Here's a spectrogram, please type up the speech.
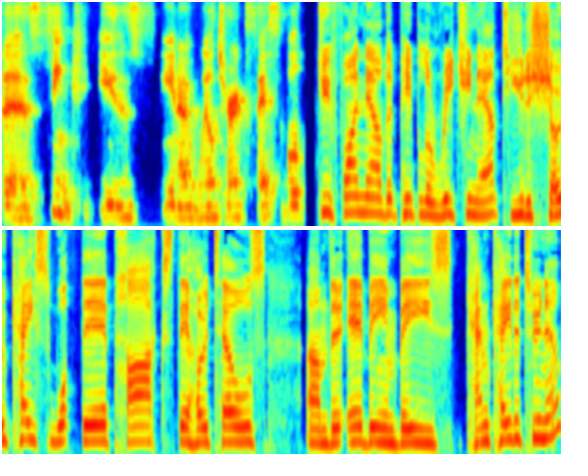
the sink is, you know, wheelchair accessible. Do you find now that people are reaching out to you to showcase what their parks, their hotels, um, their Airbnbs can cater to now?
